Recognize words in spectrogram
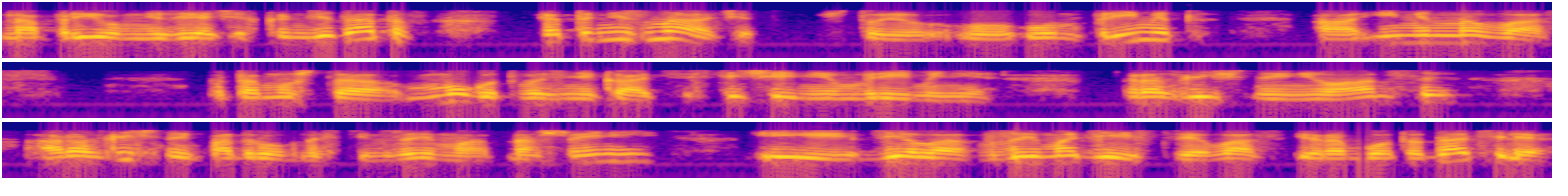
на прием незрячих кандидатов, это не значит, что он примет а именно вас. Потому что могут возникать с течением времени различные нюансы, а различные подробности взаимоотношений. И дело взаимодействия вас и работодателя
